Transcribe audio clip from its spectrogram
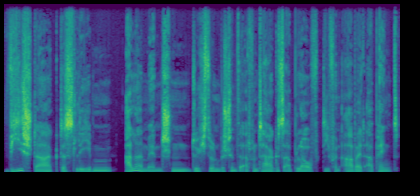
wie stark das Leben aller Menschen durch so eine bestimmte Art von Tagesablauf, die von Arbeit abhängt,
